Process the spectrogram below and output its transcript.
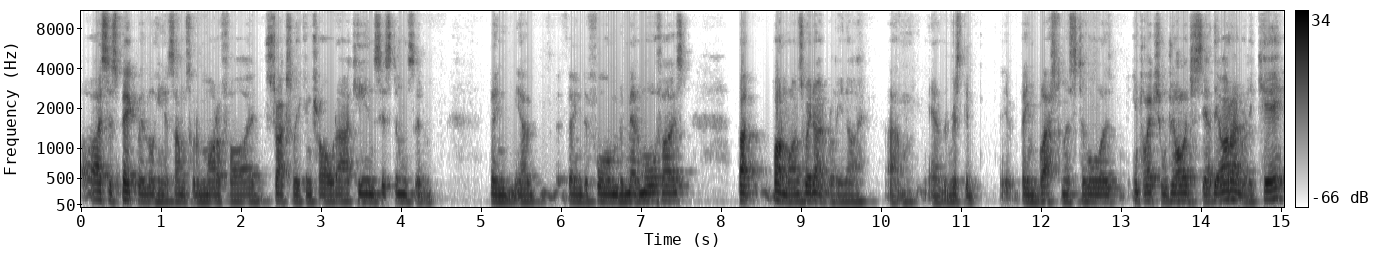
I suspect we're looking at some sort of modified, structurally controlled Archean systems that have been you know been deformed and metamorphosed. But bottom line is we don't really know. Um, you know, the risk of being blasphemous to all the intellectual geologists out there. I don't really care.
